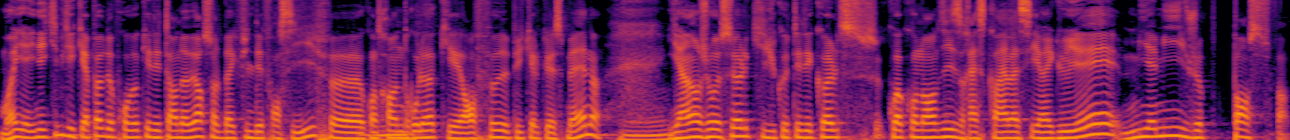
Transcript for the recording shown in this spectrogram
Moi, il y a une équipe qui est capable de provoquer des turnovers sur le backfield défensif euh, contre Andrew Luck qui est en feu depuis quelques semaines. Il y a un jeu au sol qui, du côté des Colts, quoi qu'on en dise, reste quand même assez irrégulier. Miami, je pense. Enfin,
